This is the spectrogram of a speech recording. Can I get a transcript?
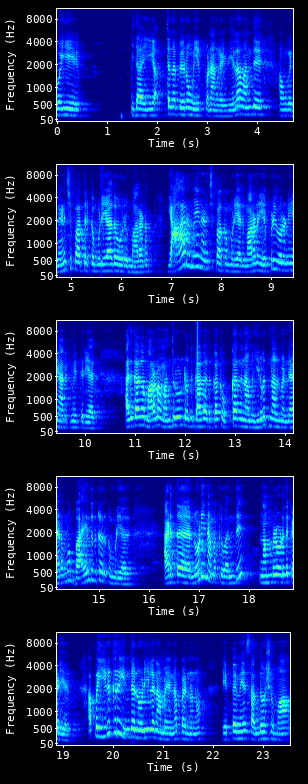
போய் இதாகி அத்தனை பேரும் உயிர் போனாங்க. இதெல்லாம் வந்து அவங்க நினச்சி பார்த்துருக்க முடியாத ஒரு மரணம். யாருமே நினச்சி பார்க்க முடியாது. மரணம் எப்படி வரும்னு யாருக்குமே தெரியாது. அதுக்காக மரணம் வந்துருன்றதுக்காக அதுக்காக உட்காந்து நாம் இருபத்தி நாலு மணி நேரமும் பயந்துக்கிட்டும் இருக்க முடியாது. அடுத்த நொடி நமக்கு வந்து நம்மளோடது கிடையாது. அப்போ இருக்கிற இந்த நொடியில் நாம் என்ன பண்ணணும்? எப்பவுமே சந்தோஷமாக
